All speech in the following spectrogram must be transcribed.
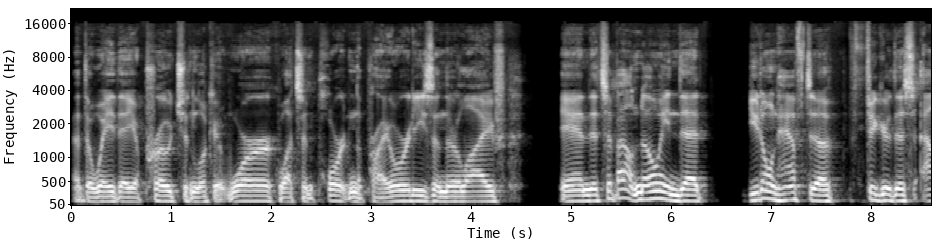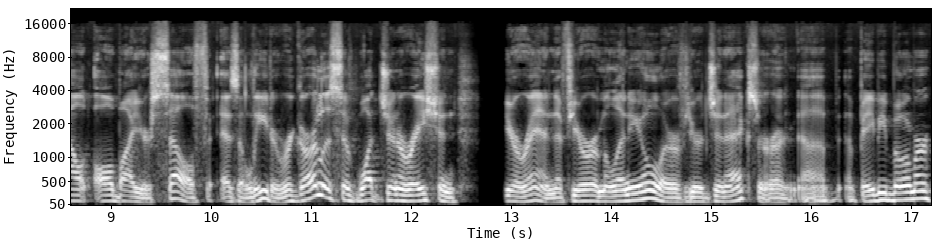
the way they approach and look at work, what's important, the priorities in their life. And it's about knowing that you don't have to figure this out all by yourself as a leader, regardless of what generation you're in. If you're a millennial or if you're Gen X or a, a baby boomer,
